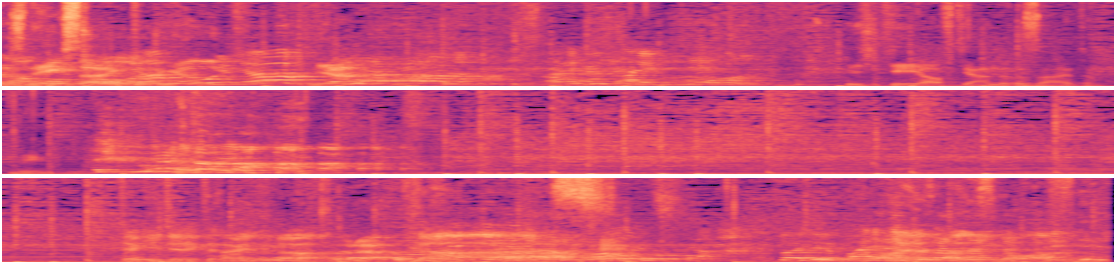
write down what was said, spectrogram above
das nächste. Eigentor. Ja, und? Ja, ich gehe auf die andere Seite. Nee. Der geht direkt rein, oder? Oder? Den Ball. Alles, alles noch offen.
